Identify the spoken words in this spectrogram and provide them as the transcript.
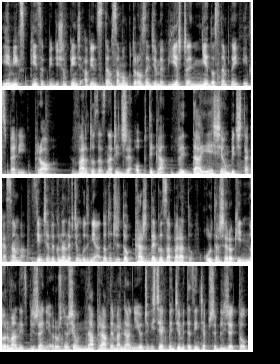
IMX 555, a więc tę samą, którą znajdziemy w jeszcze niedostępnej Xperia Pro. Warto zaznaczyć, że optyka wydaje się być taka sama. Zdjęcia wykonane w ciągu dnia dotyczy to każdego z aparatów. Ultraszeroki, normalne zbliżenie różnią się naprawdę marginalnie i oczywiście jak będziemy te zdjęcia przybliżać, to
